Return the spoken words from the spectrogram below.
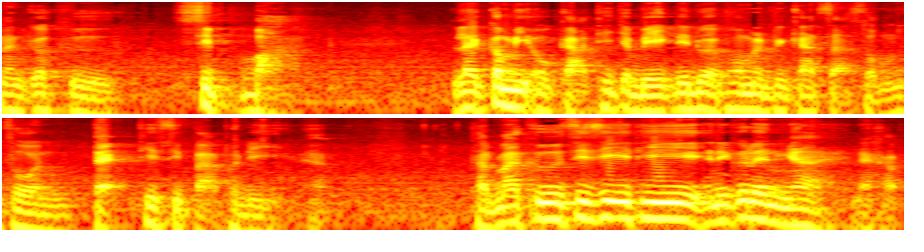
นั่นก็คือ 10 บาท และก็มีโอกาสที่จะเบรกได้ด้วยเพราะมันเป็นการสะสมโซนแตะที่ 10 บาทพอดีครับถัดมาคือ CCT อันนี้ก็เล่นง่ายนะครับ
